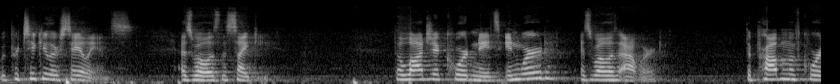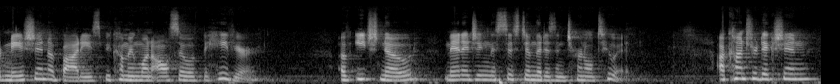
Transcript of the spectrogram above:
with particular salience, as well as the psyche. The logic coordinates inward as well as outward. The problem of coordination of bodies becoming one also of behavior, of each node managing the system that is internal to it. A contradiction,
